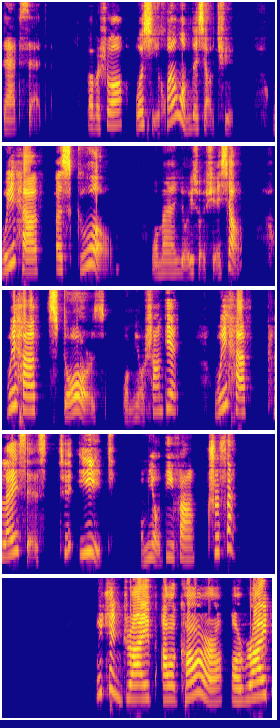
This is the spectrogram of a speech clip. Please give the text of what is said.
Dad said. 爸爸说：“我喜欢我们的小区。We have a school. 我们有一所学校。We have stores. 我们有商店。We have places to eat. 我们有地方吃饭。 we can drive our car or ride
